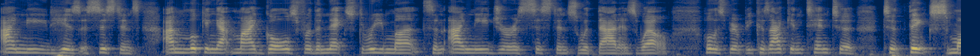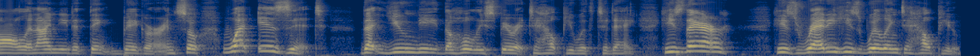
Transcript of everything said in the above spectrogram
I need his assistance. I'm looking at my goals for the next 3 months and I need your assistance with that as well. Holy Spirit because I can tend to to think small and I need to think bigger. And so what is it that you need the Holy Spirit to help you with today? He's there. He's ready, He's willing to help you.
